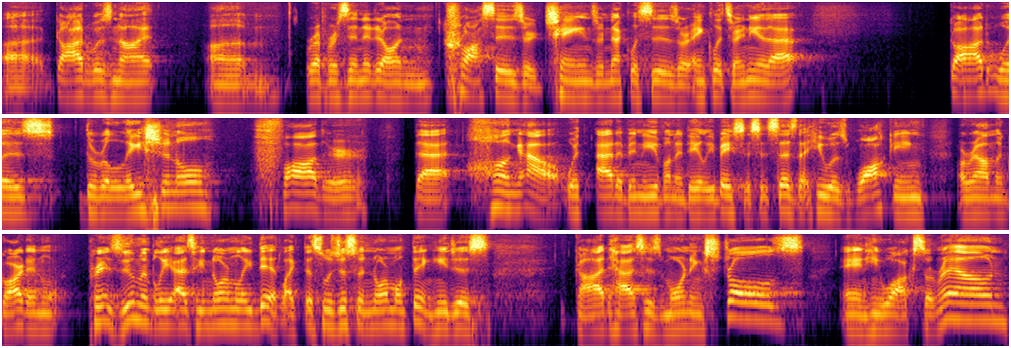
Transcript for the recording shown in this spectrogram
Uh, God was not um, represented on crosses or chains or necklaces or anklets or any of that. God was the relational father that hung out with Adam and Eve on a daily basis. It says that he was walking around the garden, presumably as he normally did. Like this was just a normal thing. He just, God has his morning strolls and he walks around,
